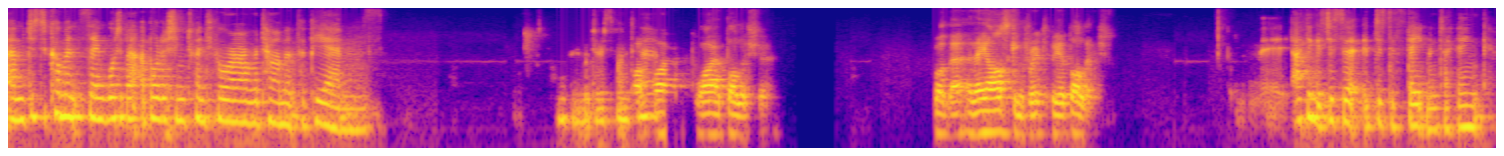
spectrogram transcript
Um, just a comment saying, what about abolishing 24 hour retirement for PMs? Anybody want to respond to why, that? Why, why abolish it? What are they asking for it to be abolished? I think it's just a just a statement. I think.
